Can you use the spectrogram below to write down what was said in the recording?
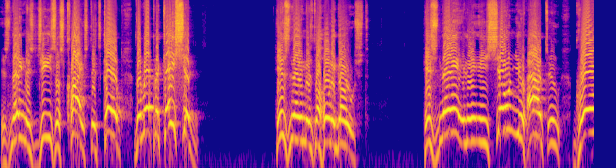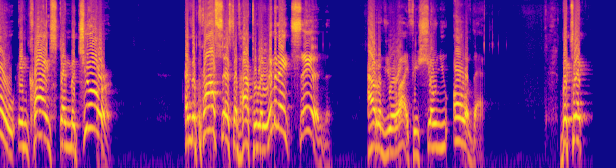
His name is Jesus Christ. It's called the replication. His name is the Holy Ghost. His name, He's shown you how to grow in Christ and mature. And the process of how to eliminate sin out of your life. He's shown you all of that. But yet,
